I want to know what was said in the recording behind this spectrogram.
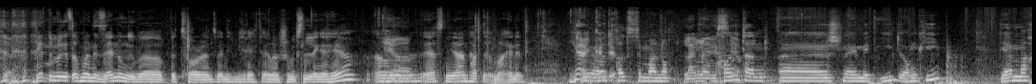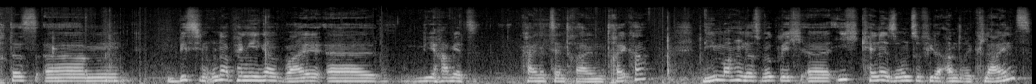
Wir hatten übrigens auch mal eine Sendung über BitTorrent, wenn ich mich recht erinnere. Schon ein bisschen länger her, aber Ja. in den ersten Jahren hatten wir immer eine. Ich Ja, will aber trotzdem mal noch Lang, lang kontern äh, schnell mit eDonkey. Der macht das ähm, ein bisschen unabhängiger, weil äh, die haben jetzt keine zentralen Tracker. Die machen das wirklich, äh, ich kenne so und so viele andere Clients,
